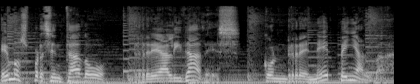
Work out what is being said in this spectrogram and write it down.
Hemos presentado Realidades con René Peñalba.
